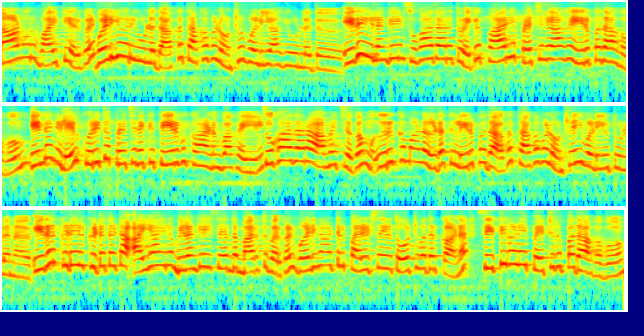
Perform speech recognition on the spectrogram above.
நானூறு வைத்தியர்கள் வெளியேறியுள்ளதாக தகவல் ஒன்று வெளியாகியுள்ளது. இது இலங்கையின் சுகாதாரத்துறைக்கு பாரிய பிரச்சனையாக இருப்பதாகவும் இந்த நிலையில் குறித்த பிரச்சனைக்கு தீர்வு காணும் வகையில் சுகாதார அமைச்சகம் இறுக்கமான இடத்தில் இருப்பதாக தகவல் ஒன்றை வெளியிட்டுள்ளனர். இதற்கிடையில் கிட்டத்தட்ட ஐயாயிரம் இலங்கையை சேர்ந்த மருத்துவர்கள் வெளிநாட்டில் பரீட்சையில் தோற்றுவதற்கான சித்திகளை பெற்றிருப்பதாகவும்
